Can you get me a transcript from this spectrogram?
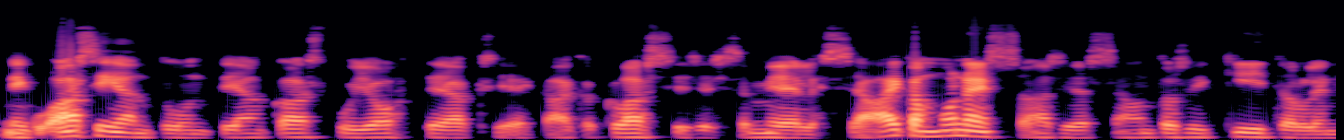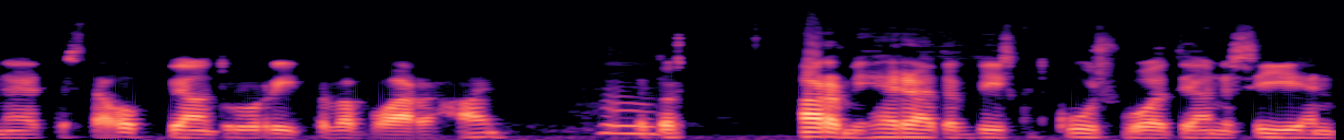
niin kuin asiantuntijan kasvujohtajaksi ehkä aika klassisessa mielessä. Aika monessa asiassa on tosi kiitollinen, että sitä oppia on tullut riittävän varhain. Hmm. Ja tosi harmi herätä 56-vuotiaana siihen,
